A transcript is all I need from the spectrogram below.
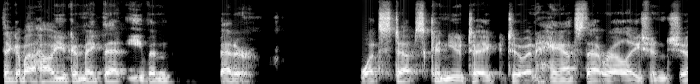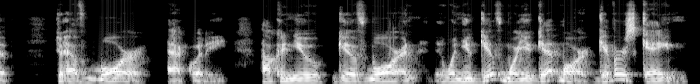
think about how you can make that even better. What steps can you take to enhance that relationship to have more equity? How can you give more? And when you give more, you get more. Givers gain.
